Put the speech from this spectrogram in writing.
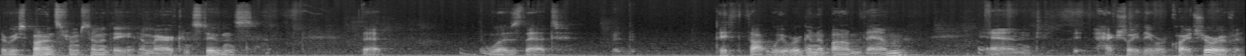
the response from some of the American students that was that they thought we were going to bomb them, and actually they were quite sure of it.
